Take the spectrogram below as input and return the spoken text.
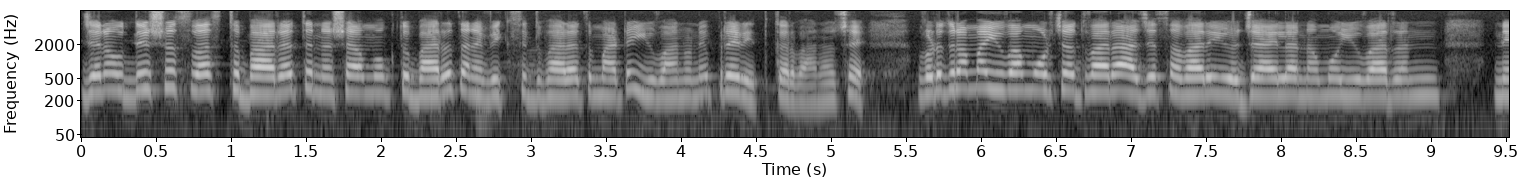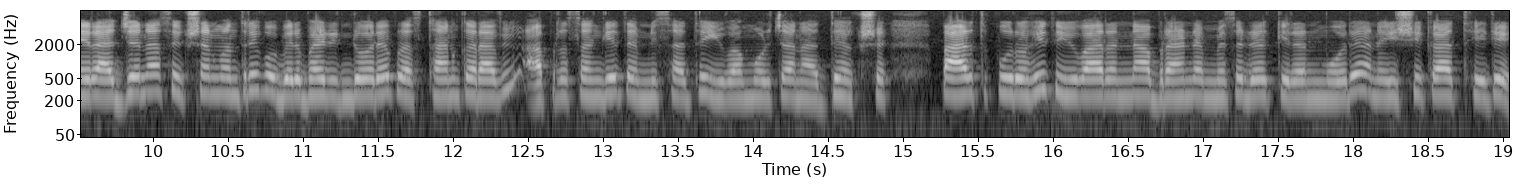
જેનો ઉદ્દેશ્ય સ્વસ્થ ભારત, નશામુક્ત ભારત અને વિકસિત ભારત માટે યુવાનોને પ્રેરિત કરવાનો છે. વડોદરામાં યુવા મોરચા દ્વારા આજે સવારે યોજાયેલા નમો યુવા રનને રાજ્યના શિક્ષણ મંત્રી કુબેરભાઈ ડિંડોરે પ્રસ્થાન કરાવ્યું. આ પ્રસંગે તેમની સાથે યુવા મોરચાના અધ્યક્ષ પાર્થ પુરોહિત, યુવા રનના બ્રાન્ડ એમ્બેસેડર કિરણ મોરે અને ઈશિકા થેરે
